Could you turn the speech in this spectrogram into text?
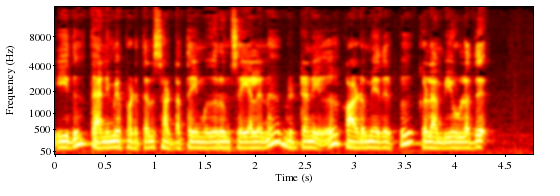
இது தனிமைப்படுத்தல் சட்டத்தை மீறும் செயல் என பிரிட்டனில் கடும் எதிர்ப்பு கிளம்பியுள்ளது.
